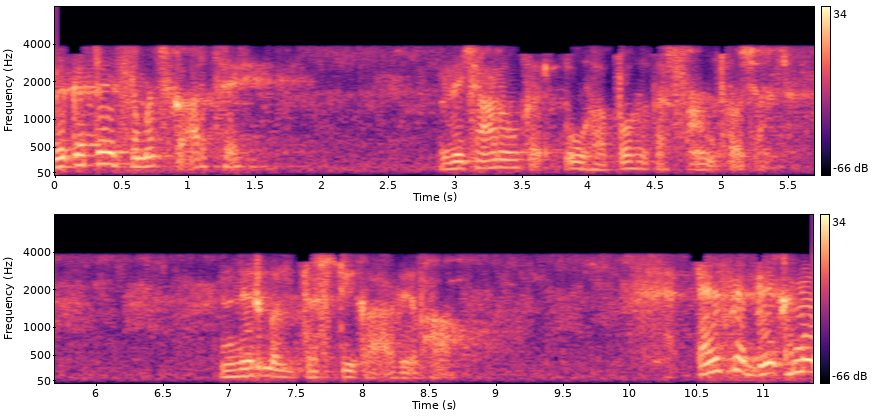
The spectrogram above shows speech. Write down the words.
वे कहते हैं, समझ का अर्थ है विचारों का ऊहा पोह का शांत हो जाना। निर्मल दृष्टि का आविर्भाव। ऐसे देखना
